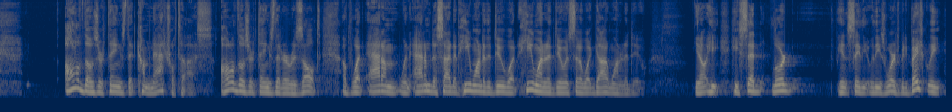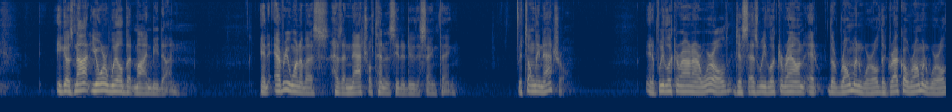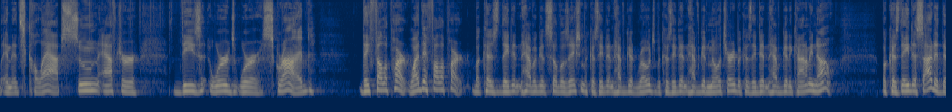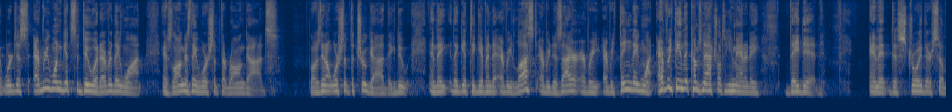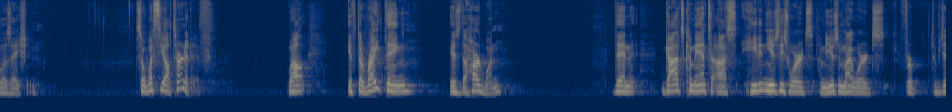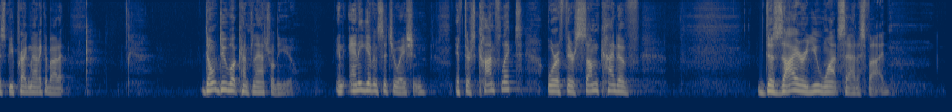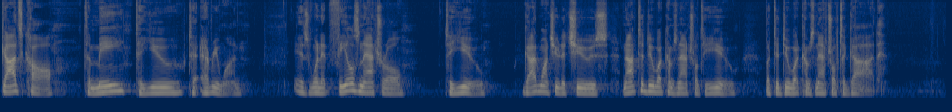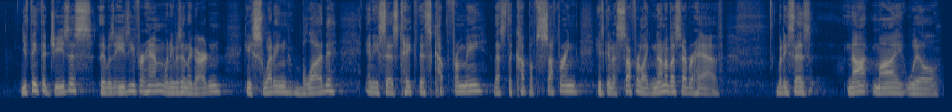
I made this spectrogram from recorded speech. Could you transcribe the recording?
All of those are things that come natural to us. All of those are things that are a result of what Adam, when Adam decided he wanted to do what he wanted to do instead of what God wanted to do. You know, he, he said, Lord, he didn't say these words, but he basically, he goes, Not your will, but mine be done. And every one of us has a natural tendency to do the same thing. It's only natural. And if we look around our world, just as we look around at the Roman world, the Greco Roman world, and its collapse soon after these words were scribed, they fell apart. Why'd they fall apart? Because they didn't have a good civilization, because they didn't have good roads, because they didn't have good military, because they didn't have good economy? No because they decided that we're just, everyone gets to do whatever they want as long as they worship the wrong gods. As long as they don't worship the true God, they do. And they, they get to give into every lust, every desire, every, everything they want. Everything that comes natural to humanity, they did. And it destroyed their civilization. So, what's the alternative? Well, if the right thing is the hard one, then God's command to us, He didn't use these words, I'm using my words for to just be pragmatic about it. Don't do what comes natural to you in any given situation. If there's conflict or if there's some kind of desire you want satisfied, God's call to me, to you, to everyone is when it feels natural to you, God wants you to choose not to do what comes natural to you, but to do what comes natural to God. You think that Jesus, it was easy for him when he was in the garden? He's sweating blood and he says, Take this cup from me. That's the cup of suffering. He's going to suffer like none of us ever have. But he says, Not my will,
